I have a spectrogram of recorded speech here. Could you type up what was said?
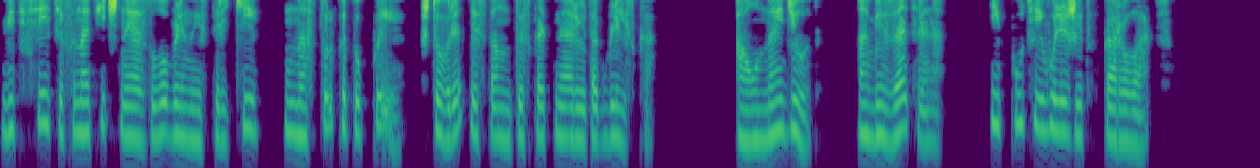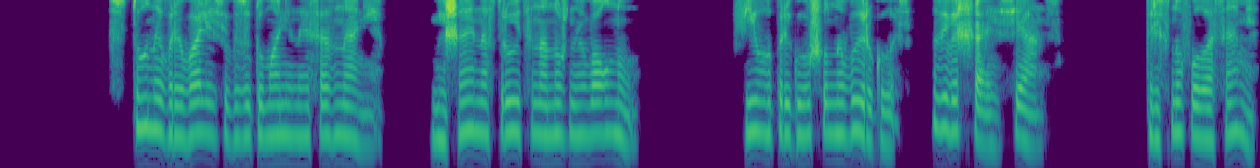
Ведь все эти фанатичные озлобленные старики настолько тупые, что вряд ли станут искать Нарию так близко. А он найдет. Обязательно. И путь его лежит в Карлац. Стоны врывались в затуманенное сознание, мешая настроиться на нужную волну. Фила приглушенно выругалась, завершая сеанс. Тряхнув волосами,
